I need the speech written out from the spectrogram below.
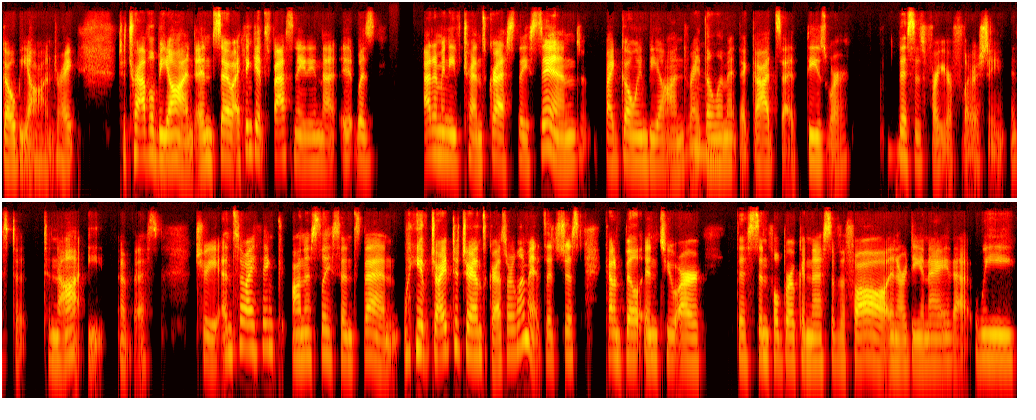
go beyond right to travel beyond and so i think it's fascinating that it was adam and eve transgressed they sinned by going beyond right mm-hmm. the limit that god said these were this is for your flourishing is to to not eat of this tree. And so I think honestly, since then, we have tried to transgress our limits. It's just kind of built into our the sinful brokenness of the fall in our DNA that we,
